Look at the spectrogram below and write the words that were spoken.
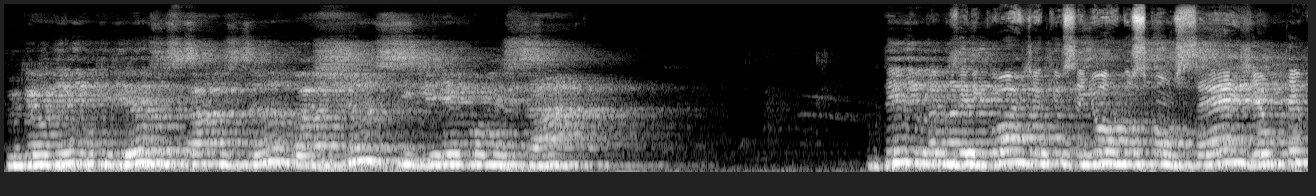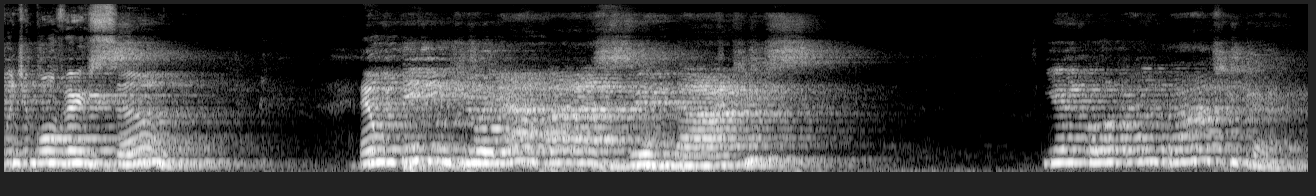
Porque é o tempo que Deus está nos dando a chance de recomeçar. O tempo da misericórdia que o Senhor nos concede é um tempo de conversão. É um tempo de olhar para as verdades e a colocar em prática.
